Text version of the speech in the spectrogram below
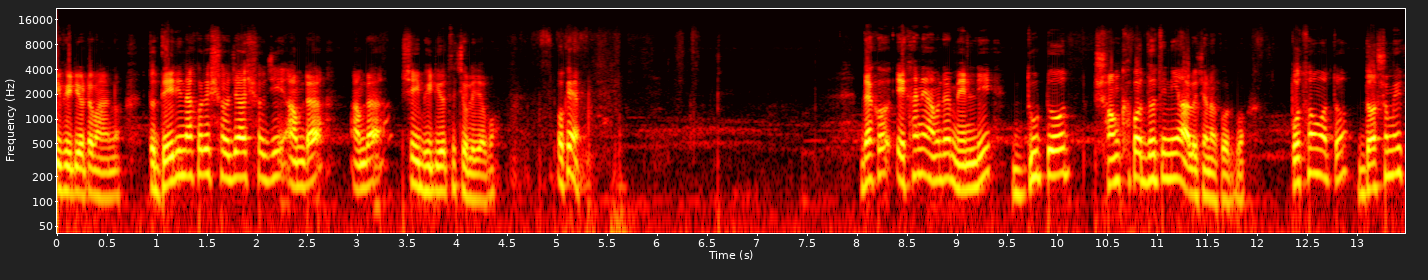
এই ভিডিওটা বানানো। তো দেরি না করে সোজাসুজি আমরা আমরা সেই ভিডিওতে চলে যাব। ওকে দেখো, এখানে আমরা মেনলি দুটো সংখ্যা পদ্ধতি নিয়ে আলোচনা করব। প্রথমত দশমিক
